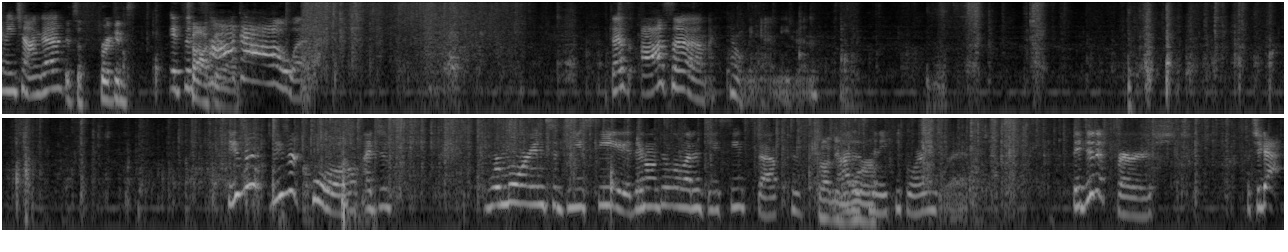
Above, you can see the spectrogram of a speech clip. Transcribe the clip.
chimichanga? It's a freaking It's a taco. taco! That's awesome! I don't man even. These are these are cool. I just we're more into DC. They don't do a lot of DC stuff because Not not, as many people are into it. They did it first. What you got?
